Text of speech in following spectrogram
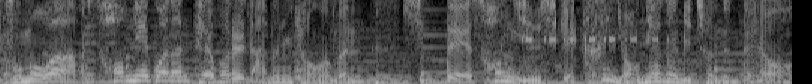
부모와 성에 관한 대화를 나눈 경험은 10대의 성인식에 큰 영향을 미쳤는데요.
